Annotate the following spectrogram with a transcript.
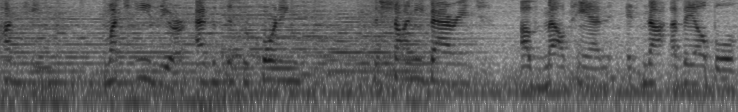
hunting much easier. As of this recording, the shiny variant of Meltan is not available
